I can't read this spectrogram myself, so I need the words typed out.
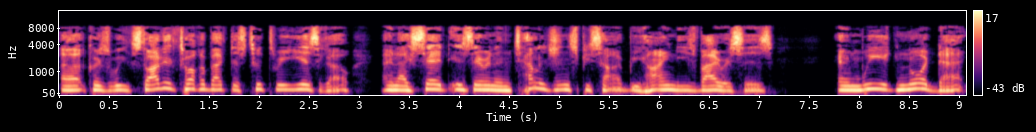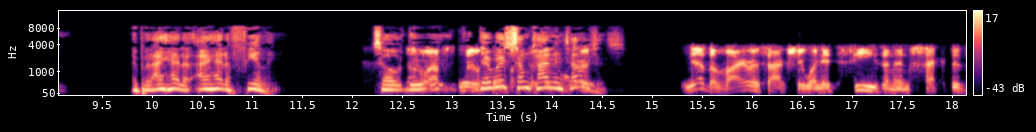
because uh, we started to talk about this two, three years ago, and I said, "Is there an intelligence beside behind these viruses?" And we ignored that, but I had a I had a feeling so no, there, there is some kind of intelligence. Yeah, the virus actually, when it sees an infected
